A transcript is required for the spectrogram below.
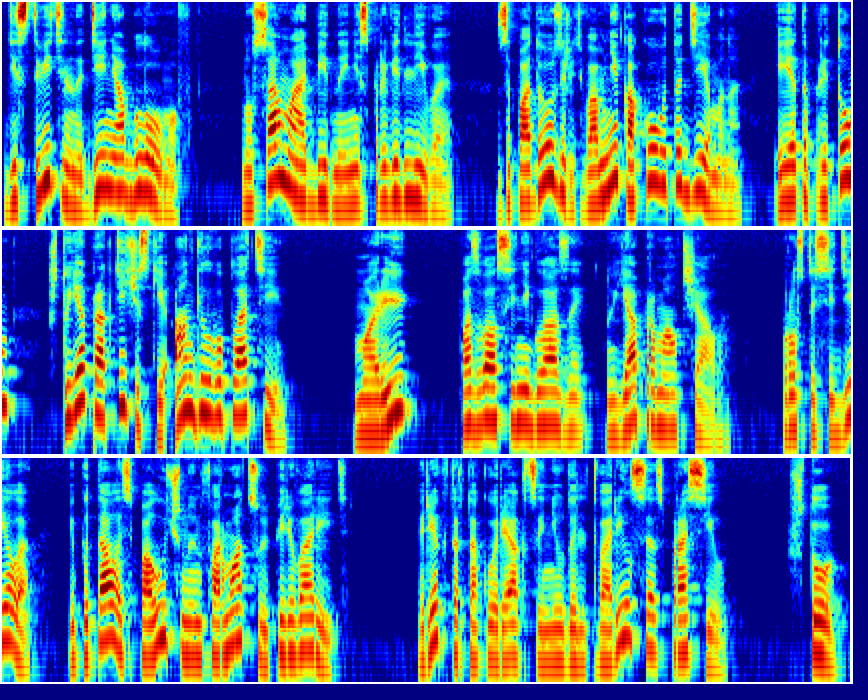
действительно день обломов. Но самое обидное и несправедливое – заподозрить во мне какого-то демона, и это при том, что я практически ангел во плоти. «Мари?» позвал Синеглазый, но я промолчала. Просто сидела и пыталась полученную информацию переварить. Ректор такой реакции не удовлетворился, спросил. «Что,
